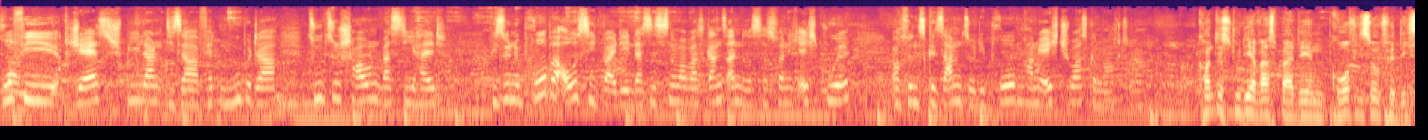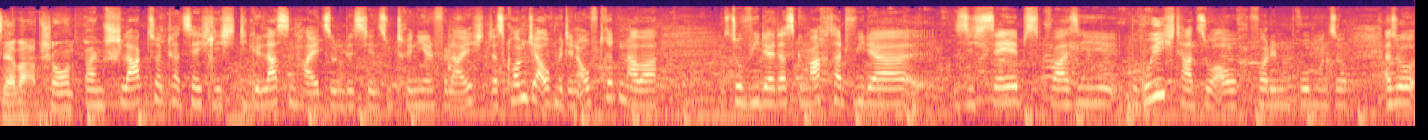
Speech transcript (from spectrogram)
Profi-Jazz-Spielern dieser fetten Hupe da zuzuschauen, was die halt, wie so eine Probe aussieht bei denen. Das ist nochmal was ganz anderes. Das fand ich echt cool. Auch so insgesamt so. Die Proben haben mir echt Spaß gemacht. Ja. Konntest du dir was bei den Profis so für dich selber abschauen? Beim Schlagzeug tatsächlich die Gelassenheit so ein bisschen zu trainieren vielleicht. Das kommt ja auch mit den Auftritten, aber so wie der das gemacht hat, wie der sich selbst quasi beruhigt hat, so auch vor den Proben und so. Also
